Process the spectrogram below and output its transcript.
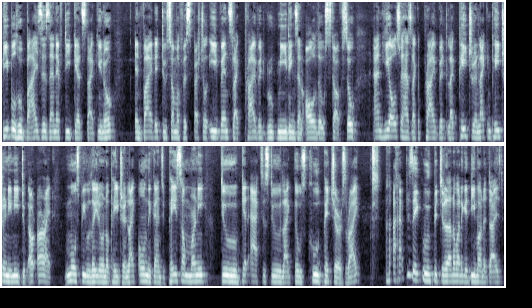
people who buys his nft gets like you know invited to some of his special events like private group meetings and all those stuff. So and he also has like a private like patreon. Like in patreon you need to all right most people they don't know patreon. Like onlyfans you pay some money to get access to like those cool pictures right? I have to say cool pictures. I don't want to get demonetized.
